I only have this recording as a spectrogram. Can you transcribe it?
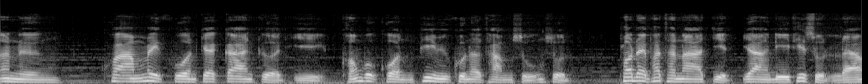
อันหนึ่ง ความไม่ควรแก่การเกิดอีกของบุคคลที่มีคุณธรรมสูงสุด เพราะได้พัฒนาจิตอย่างดีที่สุดแล้ว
